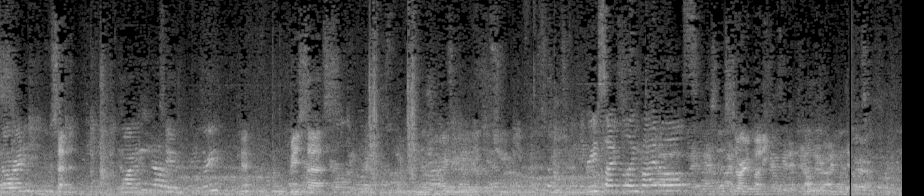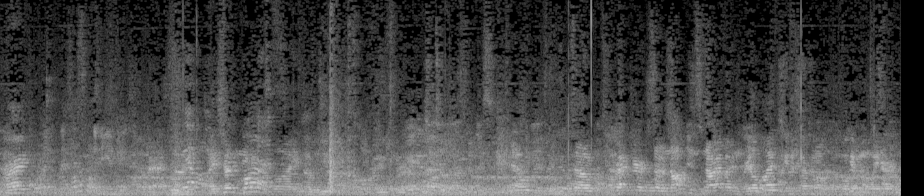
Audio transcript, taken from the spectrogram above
Go ready? Send it. One, two, three. Okay. Recess. Recycling vitals. Sorry, buddy. All right. Make sure to. So, Rector, so not in scenario, but in real life, you can show him. We'll get him later.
